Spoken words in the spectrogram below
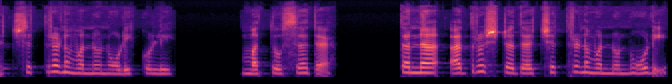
ಚಿತ್ರಣವನ್ನು ನೋಡಿಕೊಳ್ಳಿ ಮತ್ತು ಸದ ತನ್ನ ಅದೃಷ್ಟದ ಚಿತ್ರಣವನ್ನು ನೋಡಿ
